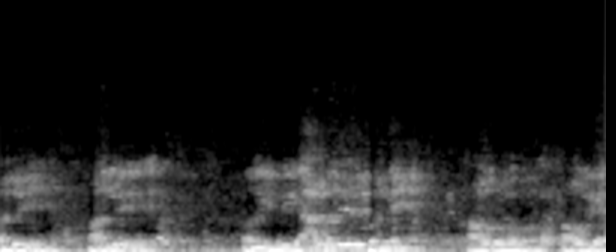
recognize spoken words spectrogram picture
ಅಲ್ಲಿ ಅಲ್ಲಿ ಇಲ್ಲಿ ಯಾರು ಬಂದಿದ್ದೀರಿ ಬನ್ನಿ. ಅವರು ಅವ್ರಿಗೆ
